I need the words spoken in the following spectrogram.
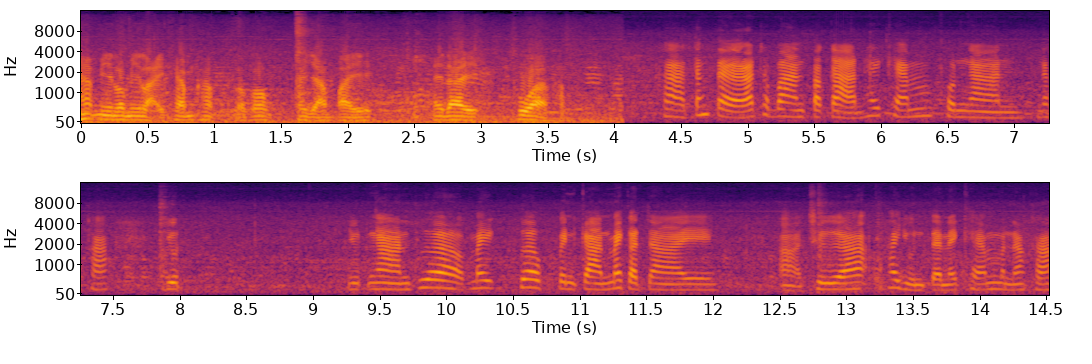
ฮะมีเรามีหลายแคมป์ครับเราก็พยายามไปให้ได้ทั่วครับค่ะ ตั้งแต่รัฐบาลประกาศให้แคมป์คนงานนะคะหยุดหยุดงานเพื่อไม่เพื่อเป็นการไม่กระจายเชื้อให้อยู่แต่ในแคมป์มันนะคะ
